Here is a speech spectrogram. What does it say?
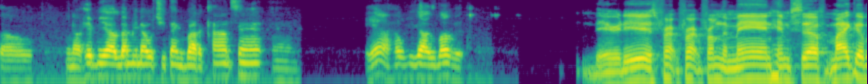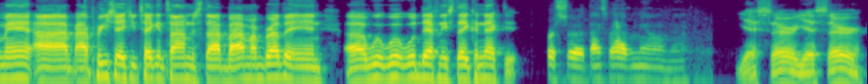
So you know, hit me up. Let me know what you think about the content and yeah, I hope you guys love it. There it is, from from from the man himself, Micah. Man, I, I appreciate you taking time to stop by, my brother, and uh, we'll, we'll we'll definitely stay connected. For sure. Thanks for having me on, man. Yes, sir. Yes, sir.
